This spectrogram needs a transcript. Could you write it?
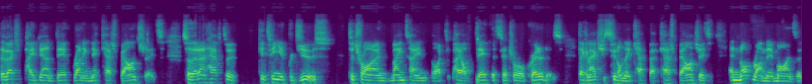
They've actually paid down debt, running net cash balance sheets, so they don't have to continue to produce to try and maintain, like to pay off debt, etc., or creditors. They can actually sit on their cash balance sheets and not run their mines at,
